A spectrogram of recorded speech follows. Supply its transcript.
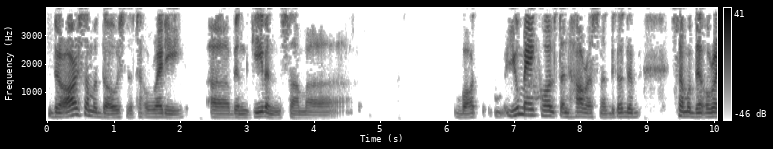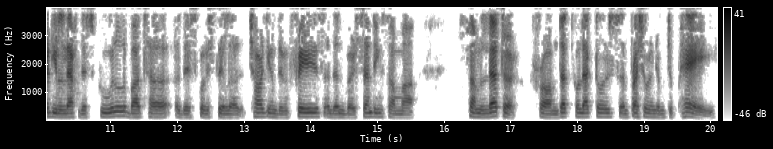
There are some of those that already uh, been given some, uh, what you may call it an harassment because the, some of them already left the school, but uh, the school is still uh, charging them fees, and then we're sending some uh, some letter from debt collectors and pressuring them to pay.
